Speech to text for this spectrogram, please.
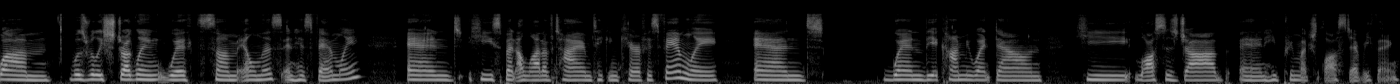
um, was really struggling with some illness in his family. And he spent a lot of time taking care of his family. And when the economy went down, he lost his job and he pretty much lost everything.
